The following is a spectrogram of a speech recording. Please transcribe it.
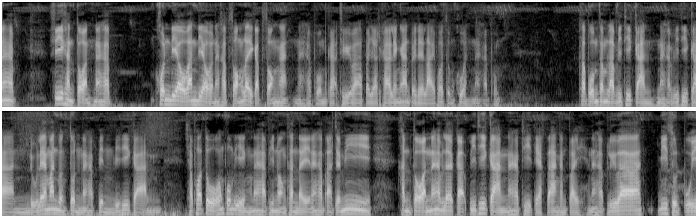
นะครับสี่ขั้นตอนนะครับ คนเดียววันเดียวนะครับสองไร่กับสองงานนะครับ ผมก็ถือว่าประหยัดค่าแรงงานไปได้หลายพอสมควรนะครับ ผม ครับผมสำหรับวิธีการนะครับ วิธีการดูแลมันเบื้องต้นนะครับ เป็นวิธีการเฉพาะตัวของผมเองนะครับ พี่น้องท่านใดนะครับ อาจจะมีขั้นตอนนะครับแล้วกับวิธีการนะครับที่แตกต่างกันไปนะครับ หรือว่ามีสูตรปุ๋ย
